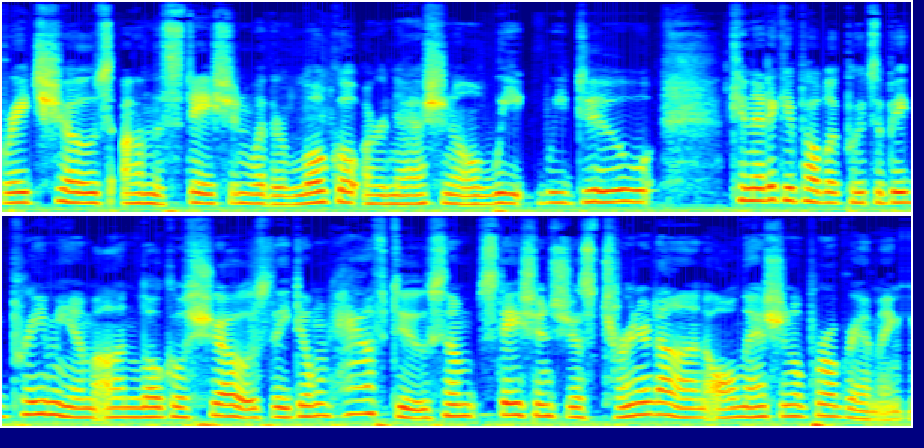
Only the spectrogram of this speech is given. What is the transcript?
great shows on the station, whether local or national, we, we do. Connecticut Public puts a big premium on local shows. They don't have to. Some stations just turn it on, all national programming.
